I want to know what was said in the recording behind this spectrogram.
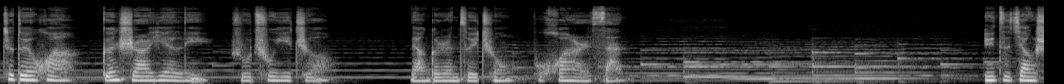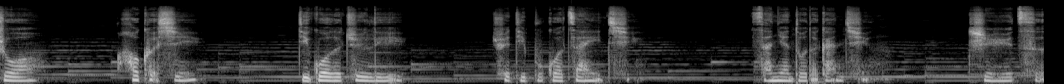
这对话跟十二夜里如出一辙，两个人最终不欢而散。鱼子酱说：“好可惜，抵过了距离。”却抵不过在一起。三年多的感情，止于此。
